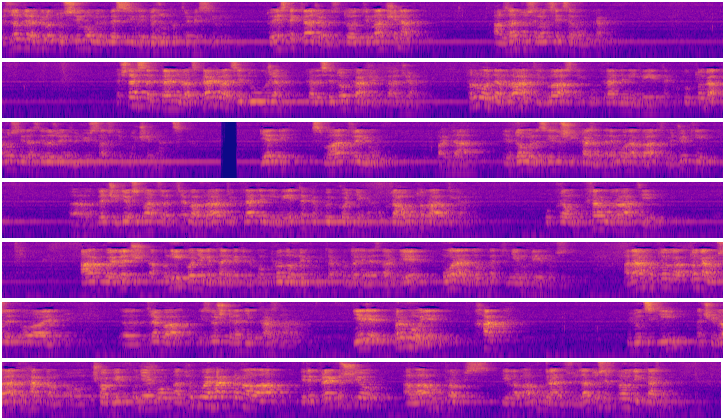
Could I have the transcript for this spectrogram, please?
Bez obzira bilo to silom ili bez sile, bez upotrebe sile. To jeste krađa, to je otimačina, ali zato se ne osjeca ruka. A šta je sad kradljivac? Kradljivac je dužan kada se dokaže krađa Prvo da vrati vlasnik ukradeni metak. Oko toga postoji razilaženje među islamskim učenjacima. Jedni smatraju pa da je dovoljno da se izvrši kazna, da ne mora vratiti, međutim veći dio smatra da treba vratiti ukradeni metak ako je kod njega. Ukrao to vrati ga. Ukrao kravu vrati ako je već, ako nije kod njega taj metak, ako on prodao nekom tako dalje, ne zna gdje, mora nadoknati njenu vrijednost. A nakon toga, toga mu se ovaj, e, treba izvršiti nad njim kazna. Jer je prvo je hak ljudski, znači vrati hak ovom čovjeku njegov, a drugo je hak prema Allahu, jer je prekršio Allahu propis ili Allahu granicu. Zato se sprovodi kazna.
